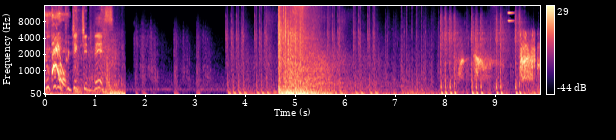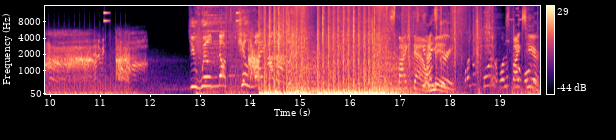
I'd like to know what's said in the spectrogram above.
Who could have predicted this? Kill my ally! Spike down mid. Spike's here.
